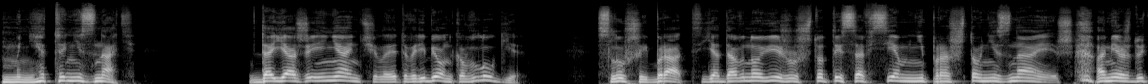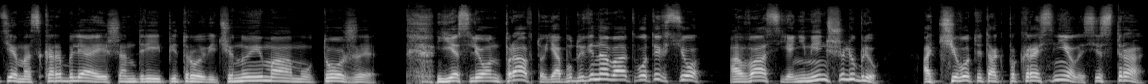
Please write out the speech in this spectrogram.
Мне-то не знать. Да я же и нянчила этого ребенка в луге. Слушай, брат, я давно вижу, что ты совсем ни про что не знаешь, а между тем оскорбляешь Андрея Петровича, ну и маму тоже. Если он прав, то я буду виноват, вот и все. А вас я не меньше люблю. Отчего ты так покраснела, сестра?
